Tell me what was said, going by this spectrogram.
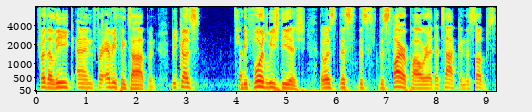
for the league and for everything to happen. Because sure. before Luis Diaz, there was this this this firepower at attack and the subs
